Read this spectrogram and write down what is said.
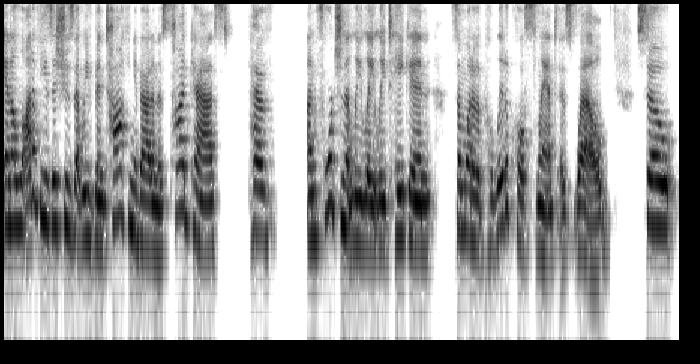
and a lot of these issues that we've been talking about in this podcast have unfortunately lately taken somewhat of a political slant as well. So,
